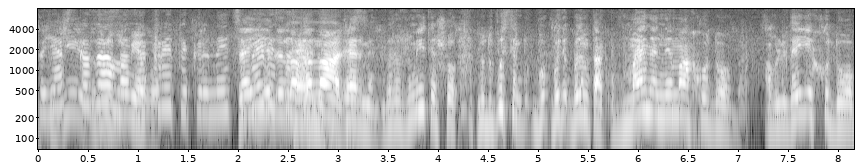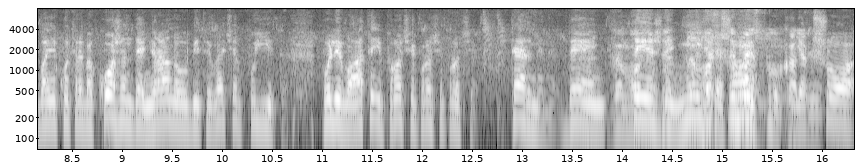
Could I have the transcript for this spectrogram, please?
То я ж Тоді сказала, зрозуміло. закрити криниці, Це вивезти. єдина Термін, аналіз. термін. Ви розумієте, що ну допустимо, будемо так, в мене нема худоби, а в людей є худоба, яку треба кожен день рано, обід і вечір поїти, полівати і проче, проче, проче. Терміни, день, Ви можете- тиждень, ви місяць. можете вислухати. Якщо,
